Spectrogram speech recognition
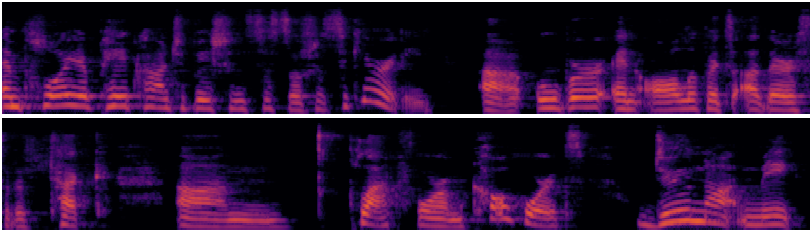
employer paid contributions to Social Security. Uh, Uber and all of its other sort of tech um, platform cohorts do not make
